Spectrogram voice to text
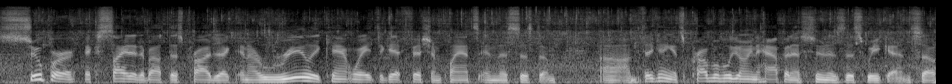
Super excited about this project and I really can't wait to get fish and plants in this system. Uh, I'm thinking it's probably going to happen as soon as this weekend. So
